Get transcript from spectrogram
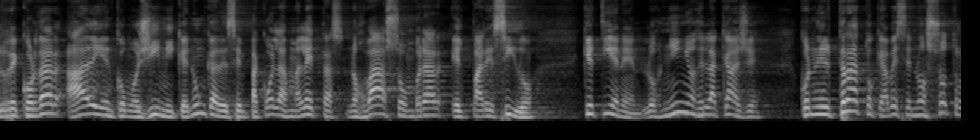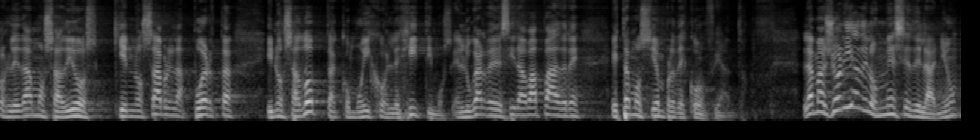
y recordar a alguien como Jimmy, que nunca desempacó las maletas, nos va a asombrar el parecido que tienen los niños de la calle con el trato que a veces nosotros le damos a Dios, quien nos abre las puertas y nos adopta como hijos legítimos. En lugar de decir Abba Padre, estamos siempre desconfiando. La mayoría de los meses del año,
